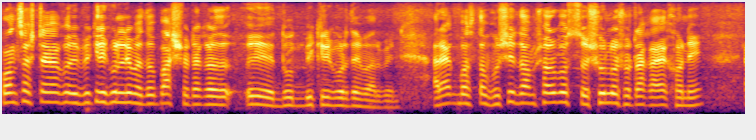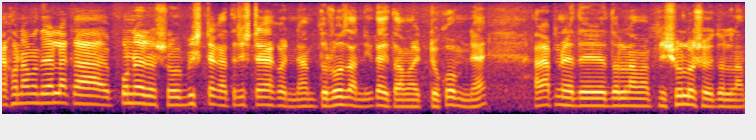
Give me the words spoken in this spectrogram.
পঞ্চাশ টাকা করে বিক্রি করলে বাদে পাঁচশো টাকা দুধ বিক্রি করতে পারবেন। আর এক বস্তা ভুসির দাম সর্বোচ্চ ষোলোশো টাকা এখনে। এখন আমাদের এলাকা পনেরোশো, বিশ টাকা, ত্রিশ টাকা করে নেয়। আমি তো রোজ আনি তাই তো আমার একটু কম নেয়। আর আপনাদের ধরলাম, আপনি ষোলোশোই ধরলাম।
